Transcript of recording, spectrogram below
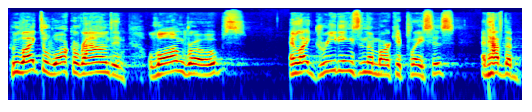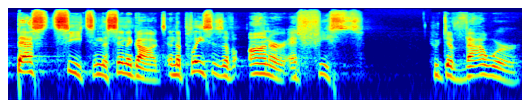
who like to walk around in long robes and like greetings in the marketplaces and have the best seats in the synagogues and the places of honor at feasts, who devour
